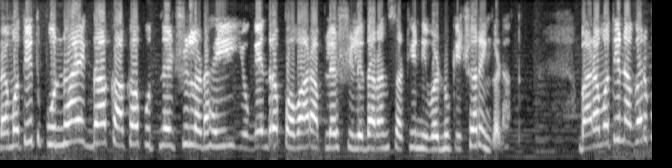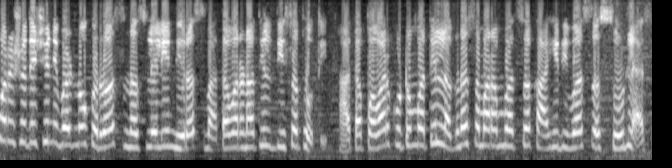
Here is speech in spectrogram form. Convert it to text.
बारामतीत पुन्हा एकदा काका पुतण्याची लढाई युगेंद्र पवार आपल्या शिलेदारांसाठी निवडणुकीच्या रिंगणात. बारामती नगर परिषदेची निवडणूक रस नसलेली निरस वातावरणातील दिसत होती. आता पवार कुटुंबातील लग्न समारंभाचं काही दिवस सोडल्यास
